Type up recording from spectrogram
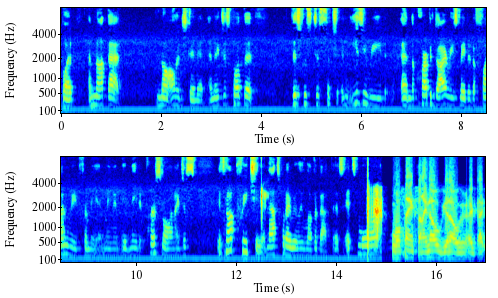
but I'm not that knowledged in it. And I just thought that this was just such an easy read and the carbon diaries made it a fun read for me i mean it, it, made it personal and i just it's not preachy and that's what i really love about this it's more well thanks and i know you know I, I,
